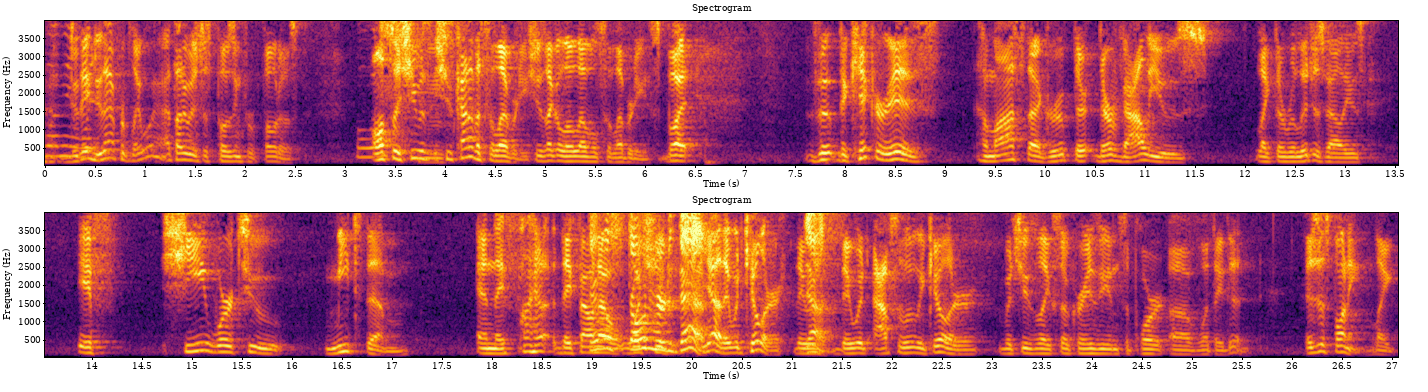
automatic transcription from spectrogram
Well, I mean, do they do that for Playboy? I thought it was just posing for photos. well, Also, she was mm-hmm. she's kind of a celebrity. She's like a low level celebrity. But the the kicker is Hamas, that group, their their values, like their religious values, if she were to meet them and they find they found They out stone what her to death. Yeah, they would kill her. They Yes. would they would absolutely kill her. But she's like so crazy in support of what they did. It's just funny. Like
